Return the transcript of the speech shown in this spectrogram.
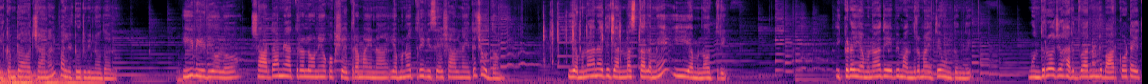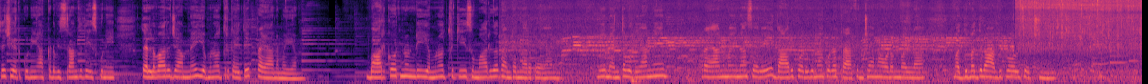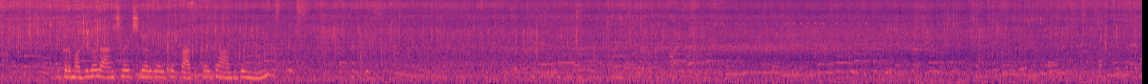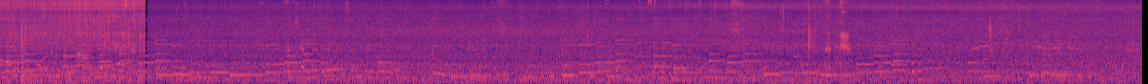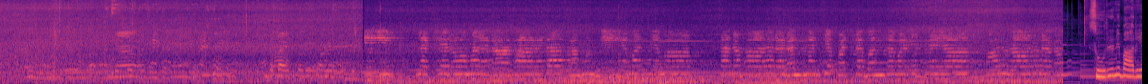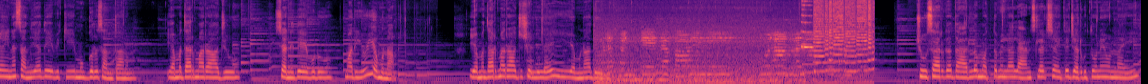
Welcome to our channel పల్లెటూరు వినోదాలు. ఈ వీడియోలో చార్ధామ్ యాత్రలోని ఒక క్షేత్రమైన యమునోత్రి విశేషాలను అయితే చూద్దాం. యమునా నది జన్మస్థలమే ఈ యమునోత్రి. ఇక్కడ యమునాదేవి మందిరం అయితే ఉంటుంది. ముందు రోజు హరిద్వార్ నుండి బార్కోట్ అయితే చేరుకుని అక్కడ విశ్రాంతి తీసుకుని తెల్లవారుజామునే యమునోత్రికి అయితే ప్రయాణమయ్యాం. బార్కోట్ నుండి యమునోత్రికి సుమారుగా గంటన్నర ప్రయాణం. మేము ఎంత ఉదయాన్నే ప్రయాణమైనా సరే దారి పొడుగునా కూడా ట్రాఫిక్ జామ్ అవడం వల్ల మధ్య మధ్యలో ఆగిపోవాల్సి వచ్చింది. ఇక్కడ మధ్యలో ల్యాండ్ స్లైడ్స్ జరిగి అయితే ట్రాఫిక్ అయితే ఆగిపోయింది. సూర్యుని భార్య అయిన సంధ్యాదేవికి ముగ్గురు సంతానం యమధర్మరాజు శనిదేవుడు మరియు యమున. యమధర్మరాజు చెల్లెలే ఈ యమునాదేవి. సంకేతపాళిని చూసారుగా దారిలో మొత్తం ఇలా ల్యాండ్ స్లైడ్స్ అయితే జరుగుతూనే ఉన్నాయి.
